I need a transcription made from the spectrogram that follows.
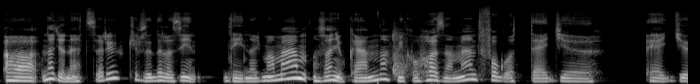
A, nagyon egyszerű. Képzeld el, az én déd nagymamám, az anyukámnak, mikor hazament, fogott egy, egy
